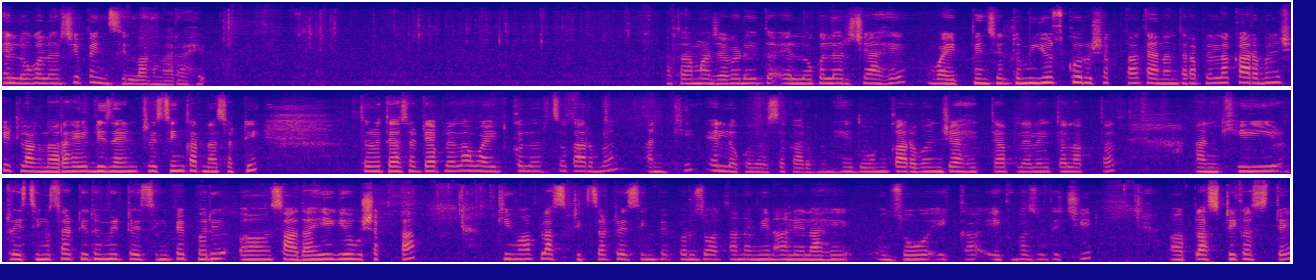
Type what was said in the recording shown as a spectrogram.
येलो कलरची पेन्सिल लागणार आहे. आता माझ्याकडे इथं येलो कलरची आहे. व्हाईट पेन्सिल तुम्ही यूज करू शकता. त्यानंतर आपल्याला कार्बन शीट लागणार आहे डिझाईन ट्रेसिंग करण्यासाठी. तर त्यासाठी आपल्याला व्हाईट कलरचं कार्बन आणखी येलो कलरचं कार्बन हे दोन कार्बन जे आहेत ते आपल्याला इथं लागतात. आणखी ट्रेसिंगसाठी तुम्ही ट्रेसिंग पेपर साधाही घेऊ शकता. किंवा प्लास्टिकचा ट्रेसिंग पेपर जो आता नवीन आलेला आहे जो एका एक बाजू त्याची प्लास्टिक असते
